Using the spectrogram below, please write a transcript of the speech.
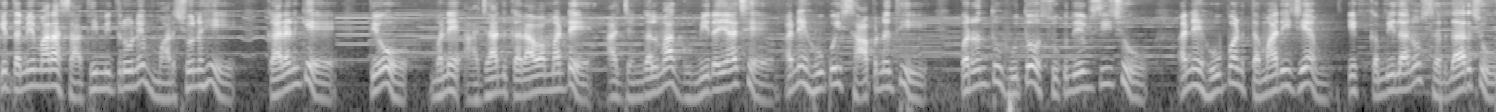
કે તમે મારા સાથી મિત્રોને મારશો નહીં, કારણ કે તેઓ મને આઝાદ કરાવવા માટે આ જંગલમાં ઘૂમી રહ્યા છે અને હું કોઈ સાપ નથી, પરંતુ હું તો સુખદેવસિંહ છું અને હું પણ તમારી જેમ એક કબીલાનો સરદાર છું.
